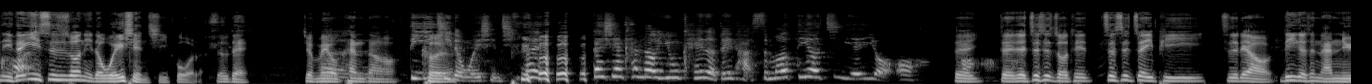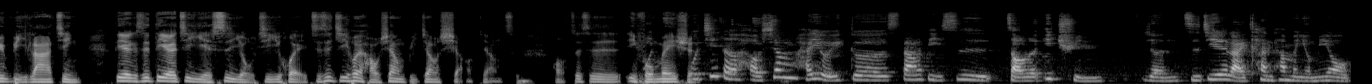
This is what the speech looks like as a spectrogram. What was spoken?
你的意思是说你的危险期过了，对不对？就没有看到，呃、第一季的危险期，但 但现在看到 U K 的 data，什么第二季也有哦。对对对，这是昨天，这是这一批资料。第一个是男女比拉近，第二个是第二季也是有机会，只是机会好像比较小这样子。哦，这是 information。我，我记得好像还有一个 study 是找了一群人直接来看他们有没有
